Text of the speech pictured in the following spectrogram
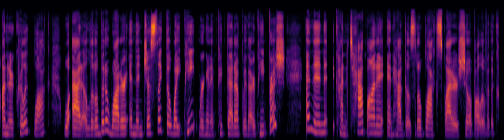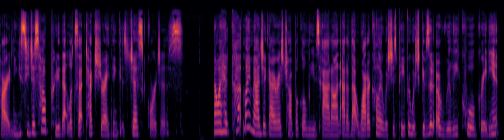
on an acrylic block. We'll add a little bit of water and then just like the white paint, we're going to pick that up with our paintbrush and then kind of tap on it and have those little black splatters show up all over the card. And you can see just how pretty that looks. That texture I think is just gorgeous. Now I had cut my Magic Iris Tropical Leaves add-on out of that watercolor wishes paper, which gives it a really cool gradient,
